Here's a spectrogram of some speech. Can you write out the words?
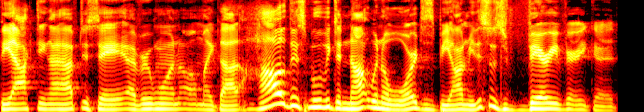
The acting, I have to say, everyone, oh my god, how this movie did not win awards is beyond me. This was very, very good.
